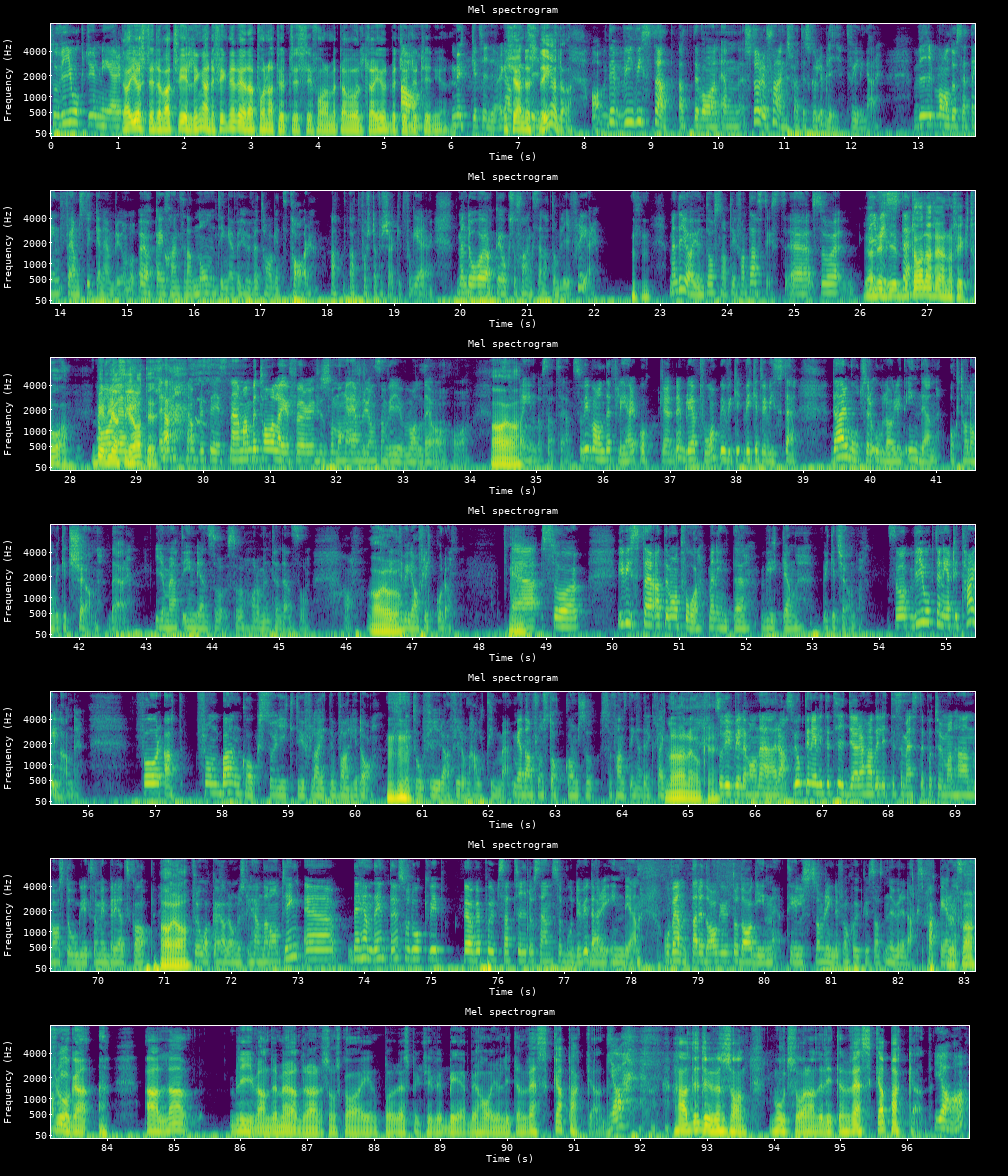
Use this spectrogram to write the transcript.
Så vi åkte ju ner Ja, just det. Det var tvillingar. Det fick ni reda på naturligtvis i form av ultraljud betydligt tidigare. mycket tidigare. Hur kändes tidigt. det då? Ja, det, vi visste att, att det var en, en större chans för att det skulle bli tvillingar. Vi valde att sätta in fem stycken embryon. Då ökar ju chansen att någonting överhuvudtaget tar. Att, att första försöket fungerar. Men då ökar ju också chansen att de blir fler. Mhm. Men det gör ju inte oss något. Det är fantastiskt. Eh, Så vi Ja, ni visste. betalade för en och fick två. Ja, Billigast eller- gratis. Ja, ja, precis. Nej, man betalar ju för hur så många embryon som vi valde att att Ja, ja. stoppa in då så att säga. Så vi valde fler och eh, det blev två, vilket, vi visste. Däremot så är det olagligt i Indien att tala om vilket kön det är. I och med att i Indien så, så har de en tendens att ja, Ja, ja, ja. inte vilja ha flickor då. Eh, så vi visste att det var två, men inte vilken, vilket kön då. Så vi åkte ner till Thailand. För att från Bangkok så gick det ju flighter varje dag. Mhm. Det tog fyra, fyra och en halv timme. Medan från Stockholm så, så fanns det inga direktflighter. Nej, nej, okej. Så vi ville vara nära. Så vi åkte ner lite tidigare, hade lite semester på tu man hand, var stod liksom i beredskap Ja, ja. för att åka över om det skulle hända någonting. Eh, det hände inte, så då åkte vi över på utsatt tid och sen så bodde vi där i Indien och väntade dag ut och dag in tills de ringde från sjukhuset och sa nu är det dags, packa er Du, väska får jag kom hit." fråga. Alla blivande mödrar som ska in på respektive BB har ju en liten väska packad. Ja, Hade du en sån motsvarande liten väska packad? ja.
